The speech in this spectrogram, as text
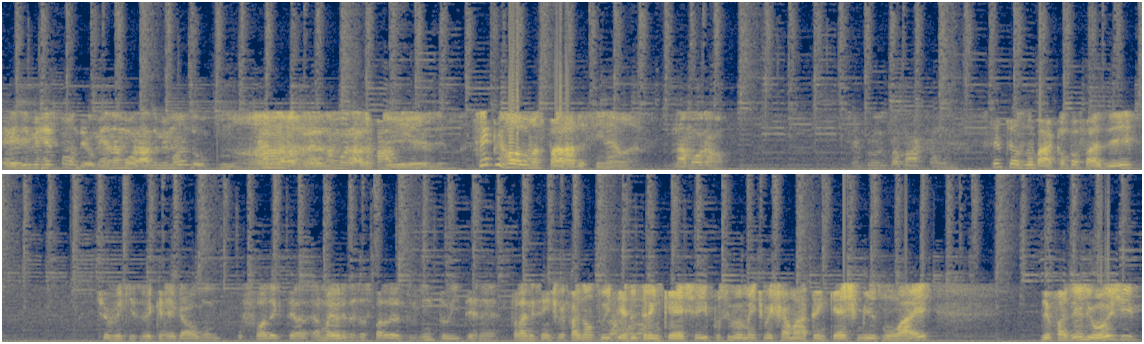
Aí ele me respondeu: Minha namorada me mandou. Nossa. cara tava traindo a namorada com a beleza, amiga. mano. Sempre rola umas paradas assim, né, mano? Na moral. Sempre os babacão. né? Sempre tem uns babacão pra fazer. Deixa eu ver aqui se vai carregar algum. O foda é que tem a maioria dessas paradas é tudo no Twitter, né? Falar nisso, a gente vai fazer um Twitter do. Trencast aí, possivelmente vai chamar Trencast mesmo Uai. Devo fazer ele hoje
